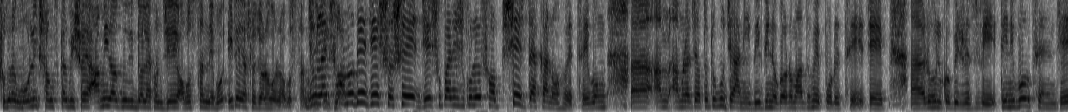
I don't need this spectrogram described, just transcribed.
সুতরাং মৌলিক সংস্কার বিষয়ে আমি রাজনৈতিক দল এখন যে অবস্থান নেব এটাই আসলে জনগণের অবস্থান জুলাই সনদে যে যে সুপারিশগুলো সব শেষ দেখানো হয়েছে এবং আমরা যতটুকু জানি বিভিন্ন গণমাধ্যমে পড়েছে যে রুহুল কবির রিজভি তিনি বলছেন যে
